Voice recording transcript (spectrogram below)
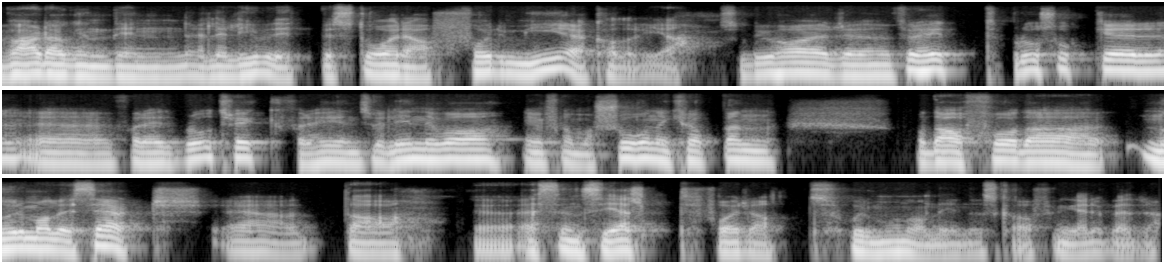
hverdagen din eller livet ditt består av for mye kalorier. Så du har uh, for høyt blodsukker, uh, for høyt blodtrykk, for høyt insulinnivå, inflammasjon i kroppen. Og da å få det normalisert er da essensielt for at hormonene dine skal fungere bedre.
